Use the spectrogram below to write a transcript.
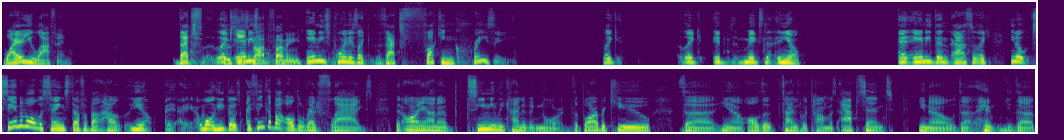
Why are you laughing? That's like this Andy's not funny. Andy's point is like that's fucking crazy. Like, like it makes you know. And Andy then asked, like, you know, Sandoval was saying stuff about how, you know, I, I, well, he goes, I think about all the red flags that Ariana seemingly kind of ignored the barbecue, the, you know, all the times where Tom was absent, you know, the him, the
